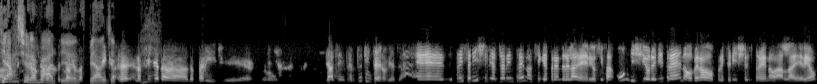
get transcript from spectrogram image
Spiace, aspettare eh, la, spiace. Eh, la figlia da, da Parigi. eh, viaggia in treno, tutti in treno viaggiamo. Eh, preferisce viaggiare in treno anziché prendere l'aereo. Si fa 11 ore di treno, però preferisce il treno all'aereo.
